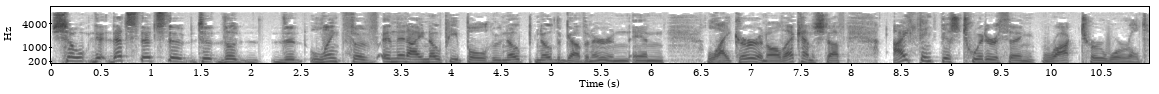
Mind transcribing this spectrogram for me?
So that's that's the the the length of, and then I know people who know know the governor and and like her and all that kind of stuff. I think this Twitter thing rocked her world.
